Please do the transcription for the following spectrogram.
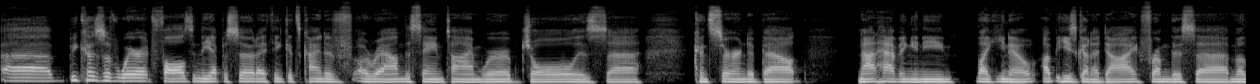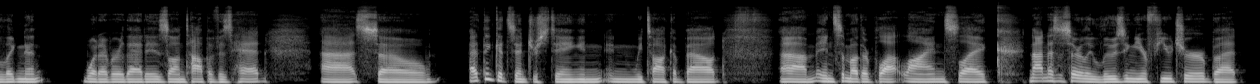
uh, because of where it falls in the episode. I think it's kind of around the same time where Joel is uh, concerned about not having any, like, you know, he's going to die from this uh, malignant, whatever that is, on top of his head. Uh, so I think it's interesting. And, and we talk about um, in some other plot lines, like not necessarily losing your future, but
